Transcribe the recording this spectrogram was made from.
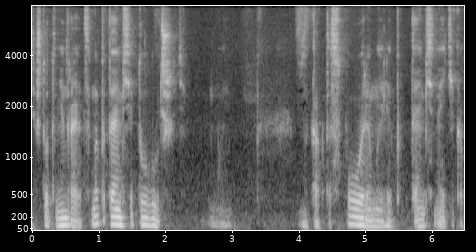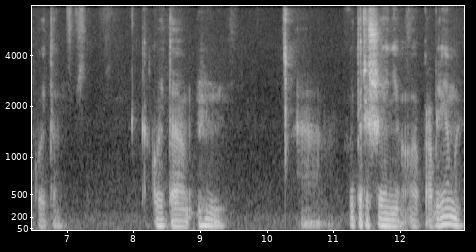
что-то не нравится, мы пытаемся это улучшить мы как-то спорим или пытаемся найти какой-то какое-то а, какое-то решение проблемы.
